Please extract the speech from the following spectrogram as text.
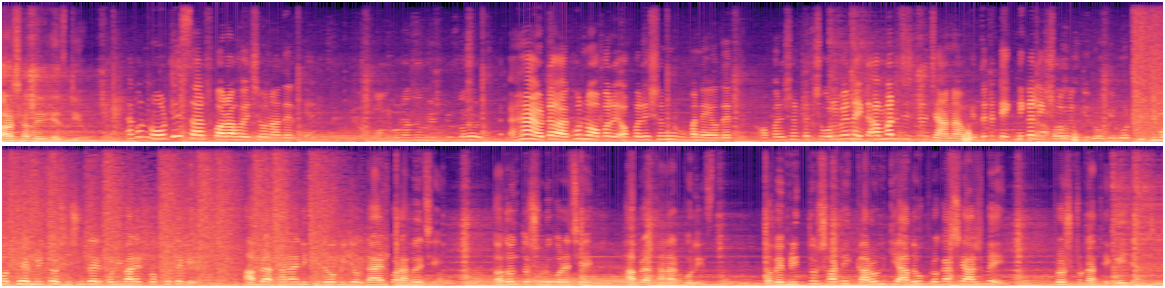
বারাসাতের এসডিও। এখন নোটিশ সার্ভ করা হয়েছে ওনাদেরকে। হ্যাঁ ওটা এখন অপারেশন মানে ওদের অপারেশনটা চলবে না, এটা আমার যেটা জানা কিন্তু এটা টেকনিক্যাল ইস্যু ইতিমধ্যে মৃত শিশুদের পরিবারের পক্ষ থেকে হাবড়া থানায় লিখিত অভিযোগ দায়ের করা হয়েছে। তদন্ত শুরু করেছে হাবড়া থানার পুলিশ। তবে মৃত্যুর সঠিক কারণ কি আদৌ প্রকাশে আসবে? প্রশ্নটা থেকেই যাচ্ছে।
